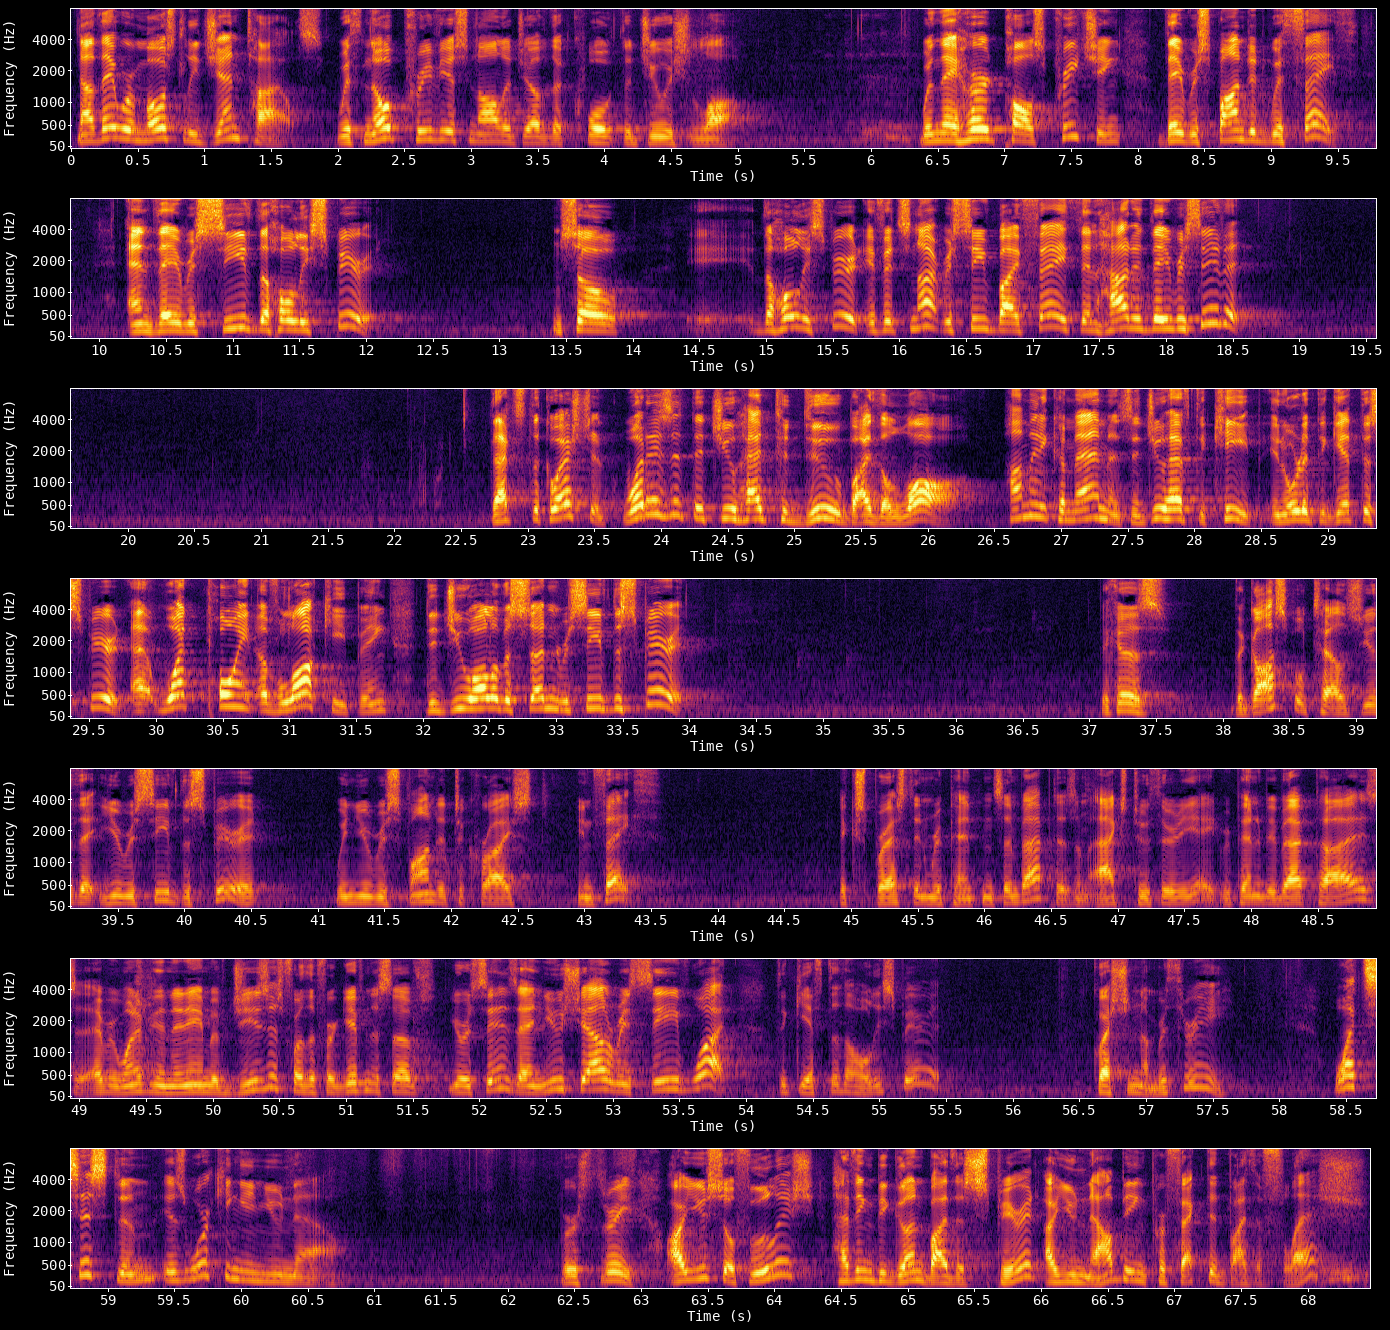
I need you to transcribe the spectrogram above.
Now they were mostly Gentiles with no previous knowledge of the, quote, the Jewish law. When they heard Paul's preaching, they responded with faith and they received the Holy Spirit. And so eh, the Holy Spirit, if it's not received by faith, then how did they receive it? That's the question. What is it that you had to do by the law? How many commandments did you have to keep in order to get the Spirit? At what point of law keeping did you all of a sudden receive the Spirit? Because the gospel tells you that you received the Spirit when you responded to Christ in faith expressed in repentance and baptism. Acts 2.38, repent and be baptized, every one of you in the name of Jesus for the forgiveness of your sins, and you shall receive what? The gift of the Holy Spirit. Question number three, what system is working in you now? Verse three, are you so foolish? Having begun by the Spirit, are you now being perfected by the flesh?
